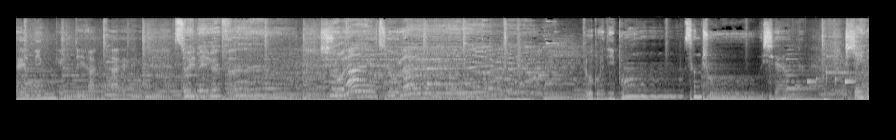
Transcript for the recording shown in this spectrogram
被命运的安排，最美缘分，说来就来。如果你不曾出现，谁能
